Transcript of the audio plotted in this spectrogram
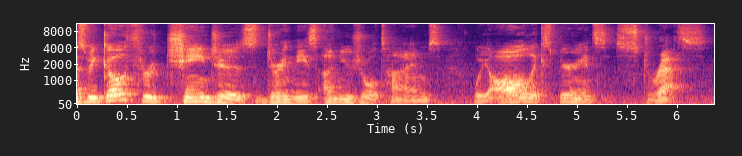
As we go through changes during these unusual times, we all experience stress.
